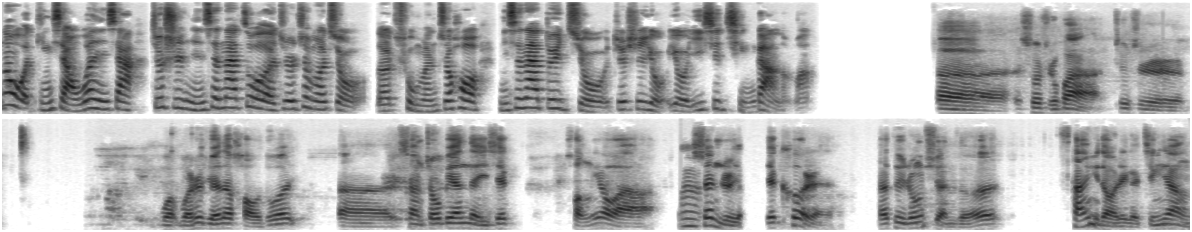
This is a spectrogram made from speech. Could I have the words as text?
那我挺想问一下，就是您现在做了就是这么久的楚门之后，你现在对酒就是有有一些情感了吗？呃，说实话，就是我我是觉得好多呃，像周边的一些朋友啊，甚至有些客人，他最终选择参与到这个精酿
